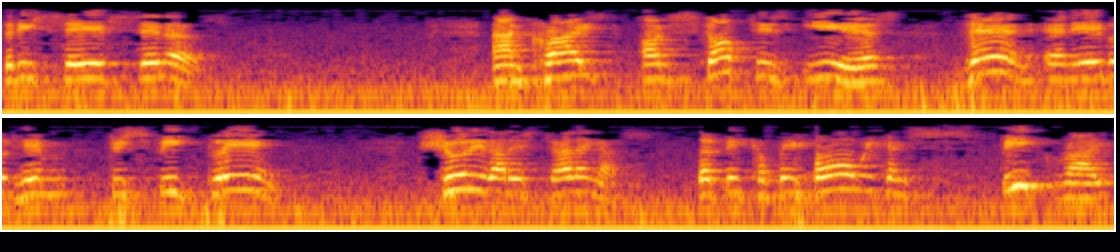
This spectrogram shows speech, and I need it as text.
that he saves sinners. And Christ unstopped his ears, then enabled him to speak plain. Surely that is telling us that before we can speak right,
